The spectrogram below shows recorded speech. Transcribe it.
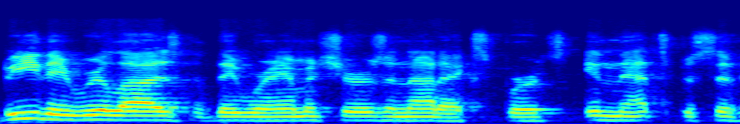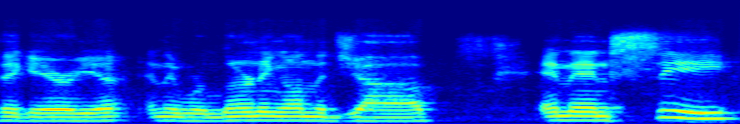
B, they realized that they were amateurs and not experts in that specific area and they were learning on the job. And then C,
